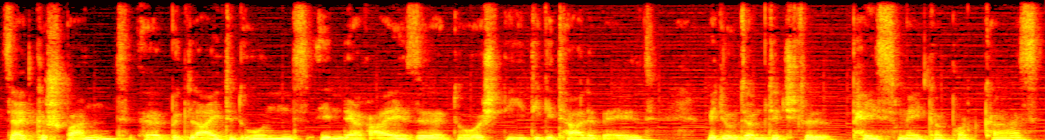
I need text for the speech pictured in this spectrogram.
seid gespannt, äh, begleitet uns in der Reise durch die digitale Welt mit unserem Digital Pacemaker Podcast.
